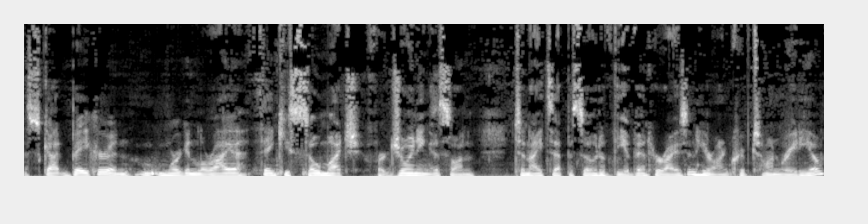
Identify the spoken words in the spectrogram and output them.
Scott Baker and Morgan Lariah, thank you so much for joining us on tonight's episode of the Event Horizon here on Krypton Radio.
